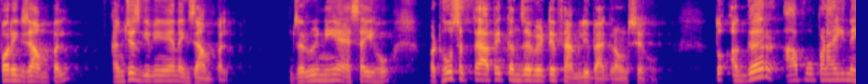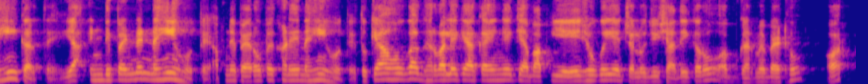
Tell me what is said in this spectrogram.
For example I am just giving an example ज़रूरी नहीं है, ऐसा ही हो बट हो सकता है आप एक कंजर्वेटिव फैमिली बैकग्राउंड से हो। तो अगर आप वो पढ़ाई नहीं करते या इंडिपेंडेंट नहीं होते, अपने पैरों पे खड़े नहीं होते तो क्या होगा? घर वाले क्या कहेंगे कि अब आपकी एज हो गई है, चलो जी, शादी करो, अब घर में बैठो और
